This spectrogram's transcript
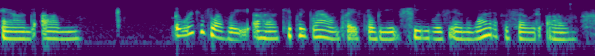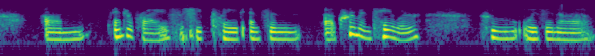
And um, the work is lovely. Uh, Kipley Brown plays the lead. She was in one episode of um, Enterprise. She played Ensign uh, Crewman Taylor, who was in a,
